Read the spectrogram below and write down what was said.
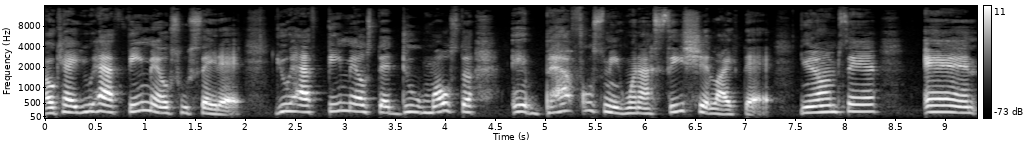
okay? You have females who say that. You have females that do most of it baffles me when I see shit like that. You know what I'm saying? And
